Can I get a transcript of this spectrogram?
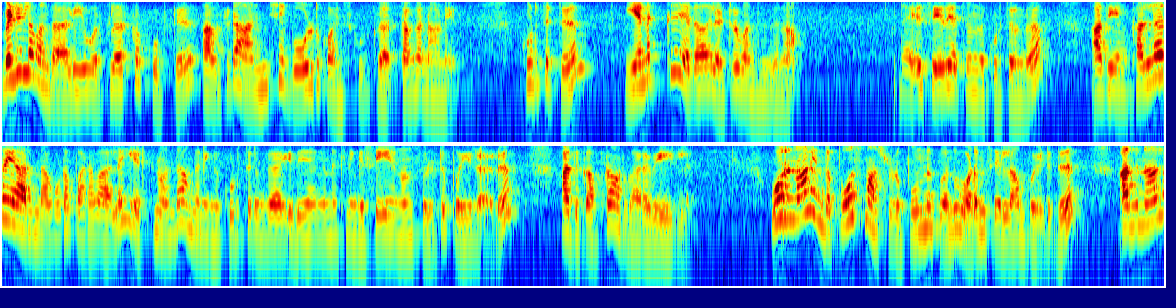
வெளியில் வந்த அலி ஒரு கிளர்க்கை கூப்பிட்டு அவர்கிட்ட அஞ்சு கோல்டு காயின்ஸ் கொடுக்குறாரு தங்க நாணயம். கொடுத்துட்டு எனக்கு ஏதாவது லெட்ரு வந்ததுன்னா? தயவுசெய்து எடுத்துகிட்டு வந்து கொடுத்துருங்க. அது என் கல்லறையாக இருந்தால் கூட பரவாயில்ல. எடுத்துன்னு வந்து அங்கே நீங்கள் கொடுத்துடுங்க. இது எனக்கு நீங்கள் செய்யணும்னு சொல்லிட்டு போயிடுறாரு. அதுக்கப்புறம் அவர் வரவே இல்லை. ஒரு நாள் இந்த போஸ்ட் மாஸ்டரோட பொண்ணுக்கு வந்து உடம்பு சரியில்லாமல் போயிடுது. அதனால்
